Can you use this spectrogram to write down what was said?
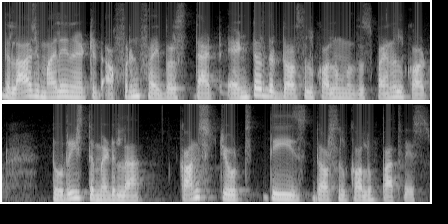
the large myelinated afferent fibers that enter the dorsal column of the spinal cord to reach the medulla constitute these dorsal column pathways.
